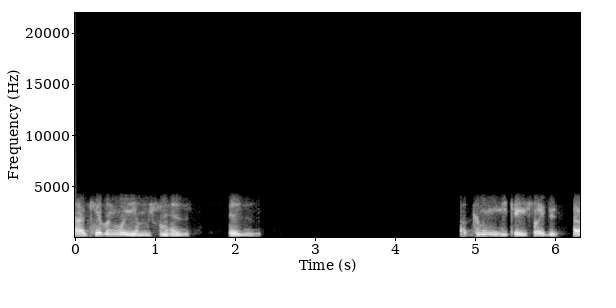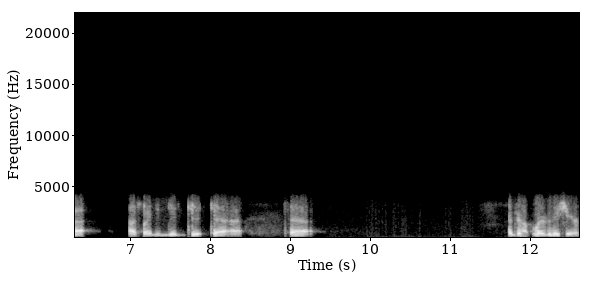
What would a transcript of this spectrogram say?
uh, Kevin Williams from his his upcoming EP slated uh, uh, slated to to to, to a drop later this year.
